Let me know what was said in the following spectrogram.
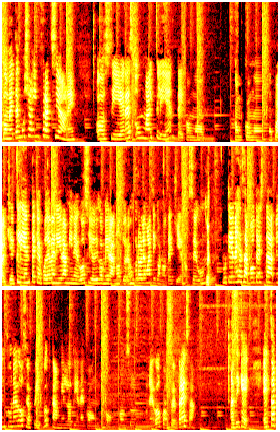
cometes muchas infracciones o si eres un mal cliente, como como, cualquier cliente que puede venir a mi negocio y yo digo, mira, no, tú eres un problemático, no te quiero. Según tú tienes esa potestad en tu negocio, Facebook también lo tiene con, su negocio, con su empresa. Así que estas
